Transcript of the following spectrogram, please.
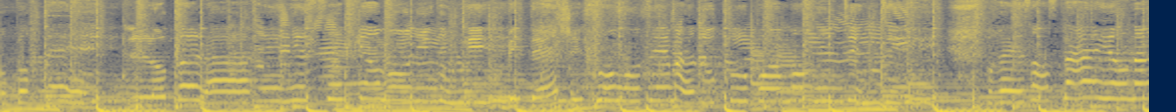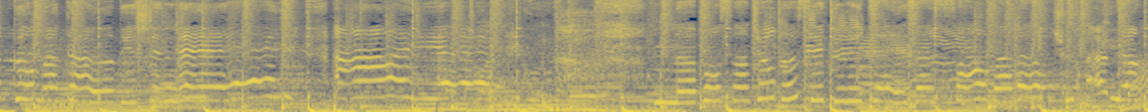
oporte lokola enye soki ya moningungi BDG Fou motema duku po monindindi présence na yo nakomaka déchaîné Antoine Gona. na bon ceinture de sécurité eza sans valeur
